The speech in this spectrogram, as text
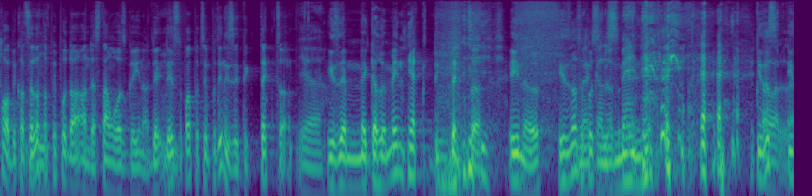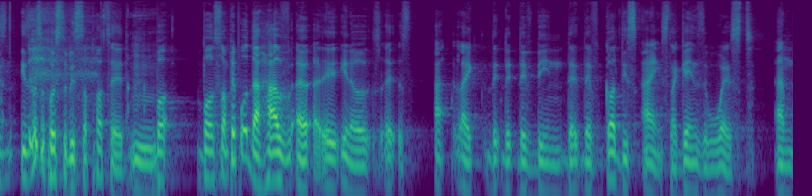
all because a lot of people don't understand what's going on. They, they support Putin. Putin is a dictator. Yeah. He's a megalomaniac dictator. you know, he's not supposed to be Megalomaniac. he's, not, Oh, he's, he's not supposed to be supported. Mm. But but some people that have uh, uh, you know uh, uh, like they, they, they've been they, they've got this angst against the West and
